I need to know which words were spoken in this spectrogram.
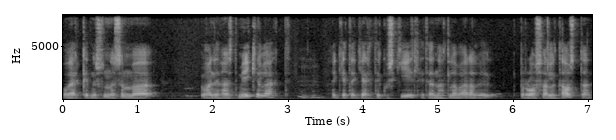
og verkefni svona sem að manni fannst mikilvægt Mhm. að geta gert eitthvað skil, þetta náttúrulega var alveg rosalegt ástand.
